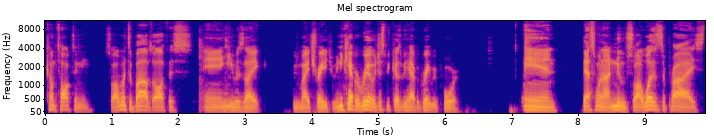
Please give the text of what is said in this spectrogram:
come talk to me. So I went to Bob's office and he was like, we might trade you. And he kept it real just because we have a great rapport. And that's when I knew. So I wasn't surprised.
